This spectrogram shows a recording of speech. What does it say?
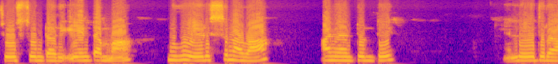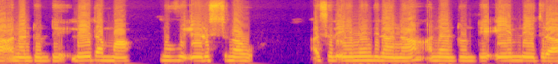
చూస్తుంటాడు. ఏంటమ్మా నువ్వు ఏడుస్తున్నావా? అని అంటుంటే లేదురా అని అంటుంటే లేదమ్మా నువ్వు ఏడుస్తున్నావు అసలు ఏమైంది నాన్న? అని అంటుంటే ఏం లేదురా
